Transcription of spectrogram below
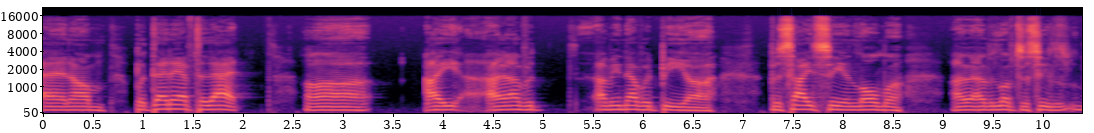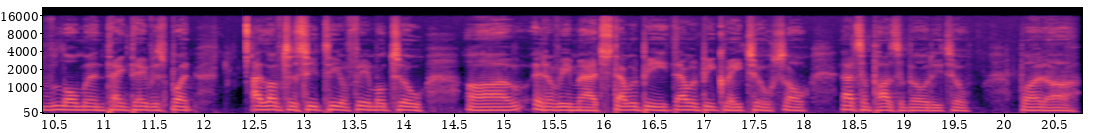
and um. But then after that, uh, I I, would, I mean that would be uh, besides seeing Loma. I, I would love to see Loma and Tank Davis, but I love to see Teofimo too uh, in a rematch. That would be that would be great too. So that's a possibility too. But uh,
